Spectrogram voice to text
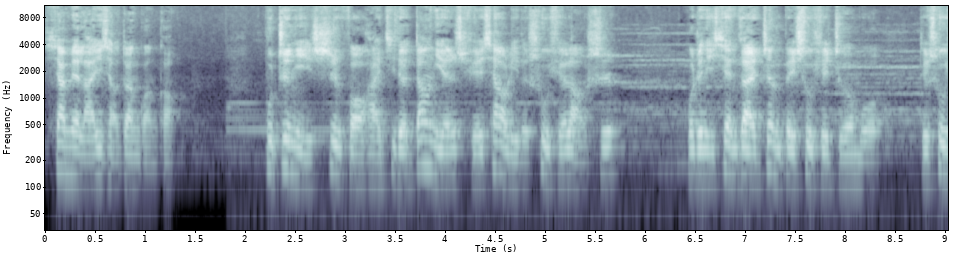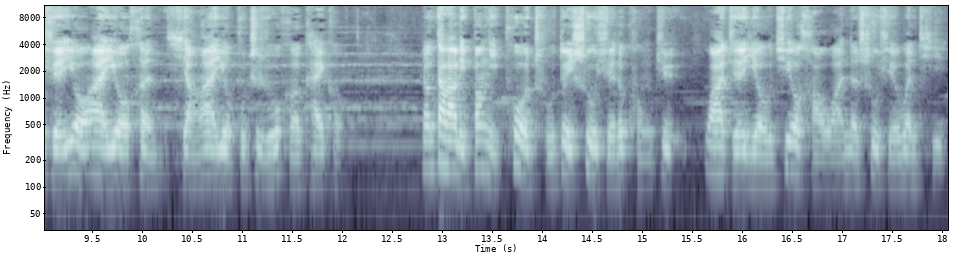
下面来一小段广告，不知你是否还记得当年学校里的数学老师？或者你现在正被数学折磨，对数学又爱又恨，想爱又不知如何开口，让大脑里帮你破除对数学的恐惧，挖掘有趣又好玩的数学问题，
